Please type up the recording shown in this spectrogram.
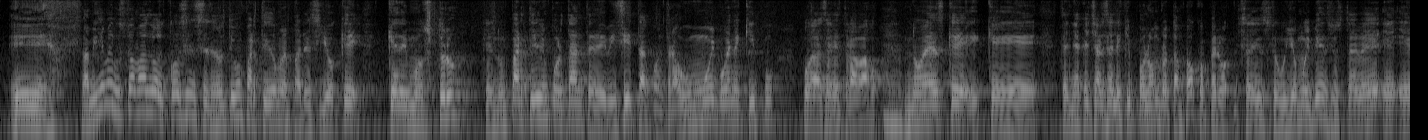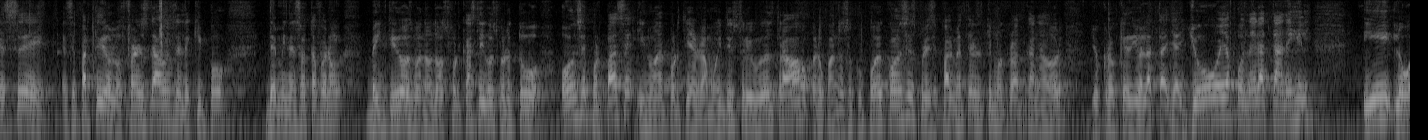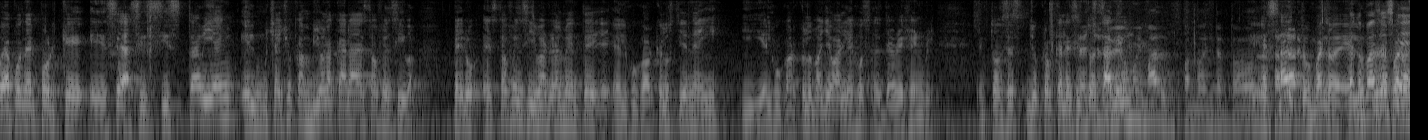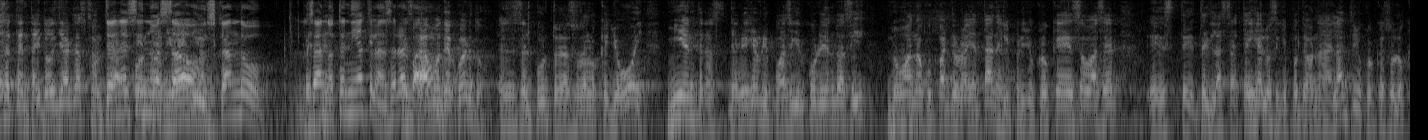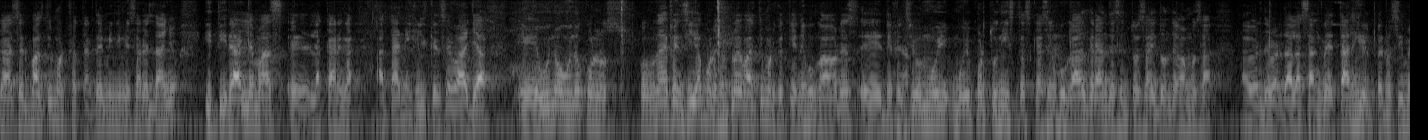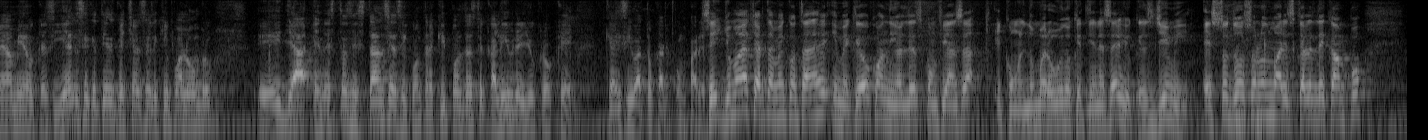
Eh, a mí me gustó más lo de Cousins en el último partido, me pareció que, que demostró que en un partido importante de visita contra un muy buen equipo puede hacer el trabajo. No es que, que, tenía que echarse el equipo al hombro tampoco, pero se distribuyó muy bien. Si usted ve e, ese, ese partido, los first downs del equipo de Minnesota fueron 22, bueno, dos por castigos, pero tuvo 11 por pase y 9 por tierra. Muy distribuido el trabajo, pero cuando se ocupó de Conces, principalmente el último draft ganador, yo creo que dio la talla. Yo voy a poner a Tannehill y lo voy a poner porque, eh, sea, si, si está bien, el muchacho cambió la cara de esta ofensiva, pero esta ofensiva realmente, eh, el jugador que los tiene ahí y el jugador que los va a llevar lejos es Derrick Henry. Entonces, yo creo que el éxito de hecho, se vio muy mal cuando intentó Exacto, bueno, lo que pasa fueron 72 yardas contra Tennessee no estaba buscando, o sea, no tenía que lanzar el balón. Estamos de acuerdo, ese es el punto, eso es a lo que yo voy. Mientras Derrick Henry pueda seguir corriendo así, no van a ocupar de Ryan Tannehill, pero yo creo que eso va a ser este, la estrategia de los equipos de ahora en adelante. Yo creo que eso es lo que va a hacer Baltimore, tratar de minimizar el daño y tirarle más eh, la carga a Tannehill, que se vaya eh, uno a uno con, los, con una defensiva, por ejemplo, de Baltimore, que tiene jugadores eh, defensivos muy, muy oportunistas, que hacen jugadas grandes, entonces ahí donde vamos a ver de verdad la sangre de Tangible, pero sí me da miedo que si él es que tiene que echarse el equipo al hombro, eh, ya en estas instancias y contra equipos de este calibre, yo creo que, que ahí sí va a tocar con. Sí, yo me voy a quedar también con Tangible y me quedo con nivel de desconfianza y con el número uno que tiene Sergio, que es Jimmy. Estos dos son los mariscales de campo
